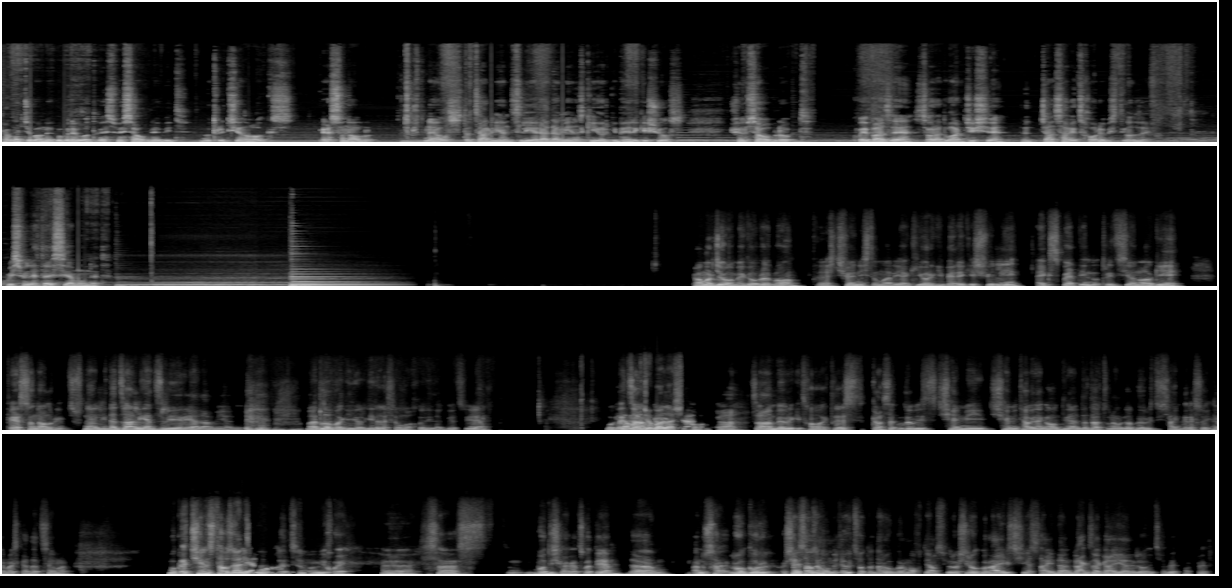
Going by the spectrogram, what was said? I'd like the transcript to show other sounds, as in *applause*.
გამარჯობა მეგობრებო, დღეს ვესაუბრებით ნუტრიციონოლოგს, პერსონალურ მწვრთნელს და ძალიან ძლიერ ადამიანს გიორგი ბერიკიშვილს. ჩვენ საუბრობთ კვებაზე, სწორად ვარჯიშზე და ჯანსაღი ცხოვრების სტილზე. გვისმინეთ და ესიამოვნეთ. გამარჯობა მეგობრებო, დღეს ჩვენი სტუმარია გიორგი ბერეკიშვილი, ექსპერტი ნუტრიციონოლოგი, პერსონალური მწვრთნელი და ძალიან ძლიერი ადამიანი. *laughs* მადლობა გიორგი, რომ მოხვედი და გვეწვიე. მოკლედ გამარჯობა ლაშა. ძალიან ბევრი კითხვა მაქვს დღეს განსაკუთრებით ჩემი ჩემი თავიდან გამომდინარე და დარწმუნებული ვარ ბევრი საინტერესო იქნება ეს გადაცემა. მოკლედ ჩენს თავზე მოკლედ მიყვე. აა ბოდიში გაგაწყვეტია. ანუ როგორ შენსავზე მომიყევი ცოტა და როგორ მოხდი ამ სფეროში, როგორ აირჩია, საიდან რაგზა გაიარე, რომ ვიცოდეთ მოკლედ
